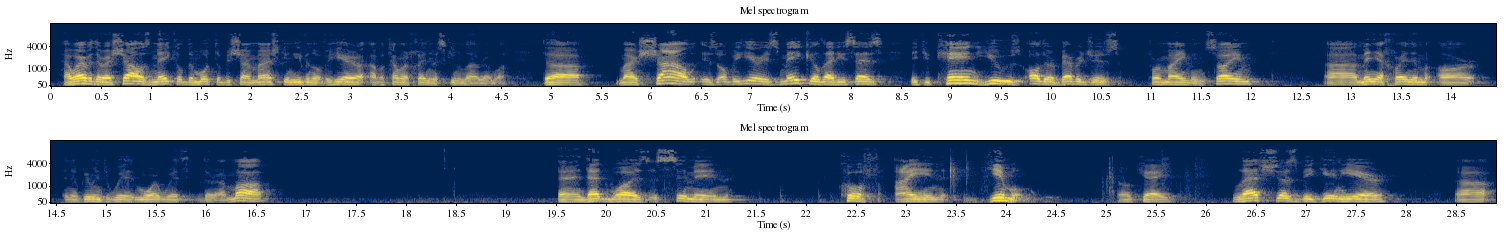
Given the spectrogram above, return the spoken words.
However, the Rashal is makel the mutter b'sham mashkin even over here. The Marshal is over here is Makel that he says that you can use other beverages for Maim and Soim. Uh, many Achronim are in agreement with more with the Ramah. And that was Simin Kuf Ayin Gimel. Okay. Let's just begin here. Uh,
